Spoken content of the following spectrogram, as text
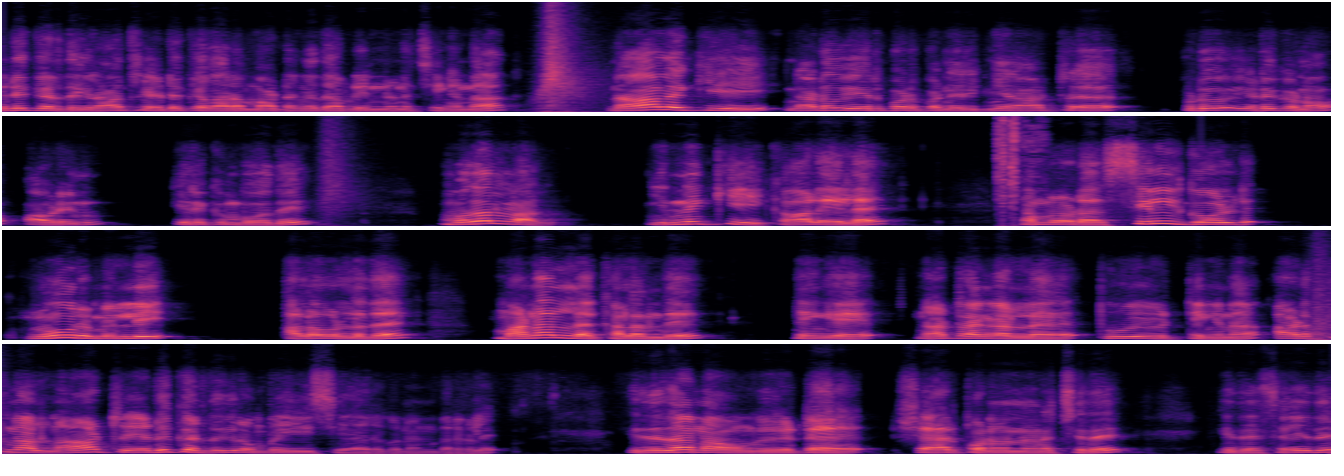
எடுக்கிறதுக்கு நாற்று எடுக்க வர மாட்டேங்குது அப்படின்னு நினச்சிங்கன்னா நாளைக்கு நடவு ஏற்பாடு பண்ணியிருக்கீங்க நாற்றை பிடு எடுக்கணும் அப்படின்னு இருக்கும்போது முதல் நாள் இன்னைக்கு காலையில் நம்மளோட சில் கோல்டு நூறு மில்லி அளவுள்ளதை மணலில் கலந்து நீங்கள் நாற்றாங்காலில் தூவி விட்டிங்கன்னா அடுத்த நாள் நாற்று எடுக்கிறதுக்கு ரொம்ப ஈஸியாக இருக்கும் நண்பர்களே. இதுதான் நான் உங்ககிட்ட ஷேர் பண்ணணும்னு நினச்சது. இதை செய்து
